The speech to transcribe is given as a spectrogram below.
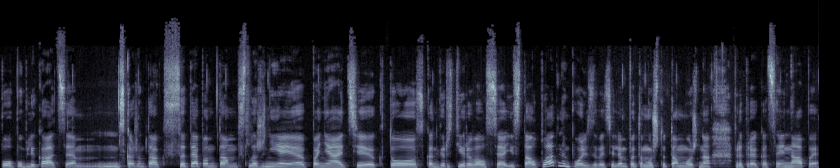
по публикациям, скажем так, с сетапом там сложнее понять, кто сконвертировался и стал платным пользователем, потому что там можно протрекать сайнапы.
